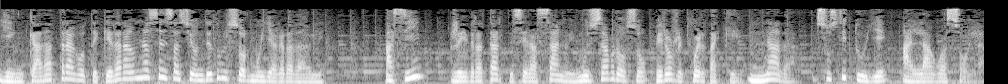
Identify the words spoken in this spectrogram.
y en cada trago te quedará una sensación de dulzor muy agradable. Así, rehidratarte será sano y muy sabroso, pero recuerda que nada sustituye al agua sola.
